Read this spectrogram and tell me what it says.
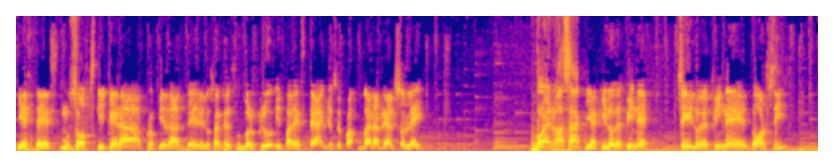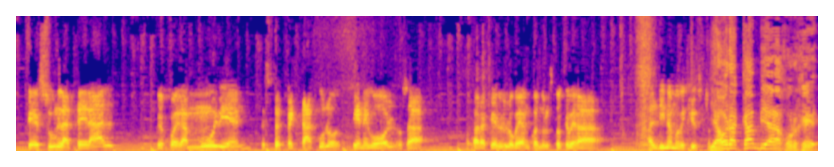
Y este es Musovski, que era propiedad de Los Ángeles Fútbol Club y para este año se fue a jugar a Real Salt Lake. Bueno, Azak. Y aquí lo define, sí, lo define Dorsey, que es un lateral que juega muy bien, es un espectáculo, tiene gol, o sea, para que lo vean cuando les toque ver a- al Dinamo de Houston. Y ahora cambia, Jorge,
